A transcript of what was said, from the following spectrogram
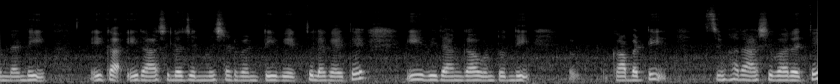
ఉండండి. ఇక ఈ రాశిలో జన్మించినటువంటి వ్యక్తులకైతే ఈ విధంగా ఉంటుంది. కాబట్టి సింహరాశి వారైతే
